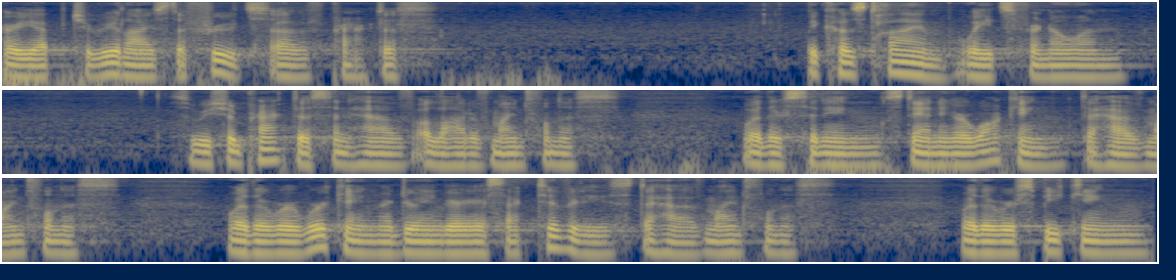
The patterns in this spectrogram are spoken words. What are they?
hurry up to realize the fruits of practice because time waits for no one. So we should practice and have a lot of mindfulness, whether sitting, standing, or walking, to have mindfulness, whether we're working or doing various activities, to have mindfulness, whether we're speaking,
